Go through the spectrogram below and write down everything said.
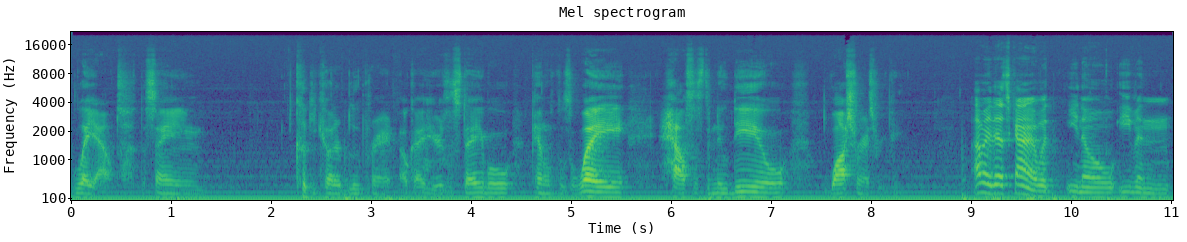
layout, the same cookie cutter blueprint. Okay, here's a stable, Pinnacle's away, House is the new deal, wash, rinse, repeat. I mean, that's kind of what you know. Even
